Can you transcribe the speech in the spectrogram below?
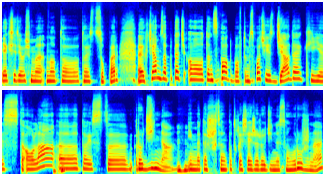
jak siedziałyśmy, no to, to jest super. E, chciałam zapytać o ten spot, bo w tym spocie jest dziadek i jest Ola, mhm. to jest e, rodzina mhm. i my też chcemy podkreślać, że rodziny są różne.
